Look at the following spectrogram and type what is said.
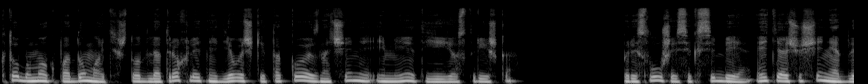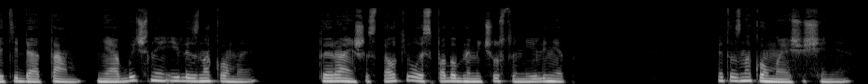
Кто бы мог подумать, что для трехлетней девочки такое значение имеет ее стрижка. Прислушайся к себе. Эти ощущения для тебя там, необычные или знакомые? Ты раньше сталкивалась с подобными чувствами или нет? Это знакомые ощущения.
